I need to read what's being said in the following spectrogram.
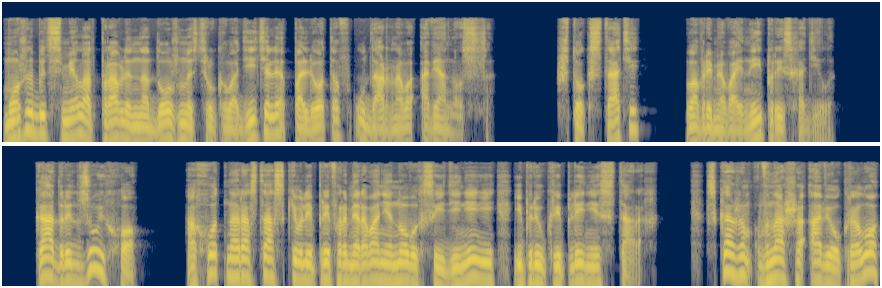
может быть смело отправлен на должность руководителя полетов ударного авианосца. Что, кстати, во время войны происходило. Кадры Джуйхо охотно растаскивали при формировании новых соединений и при укреплении старых. Скажем, в наше авиакрыло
